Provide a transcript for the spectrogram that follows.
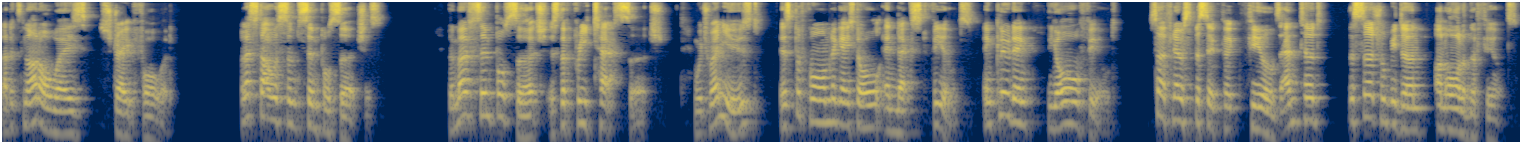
that it's not always straightforward. Let's start with some simple searches. The most simple search is the free text search, which when used is performed against all indexed fields, including the all field, so if no specific fields entered, the search will be done on all of the fields.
